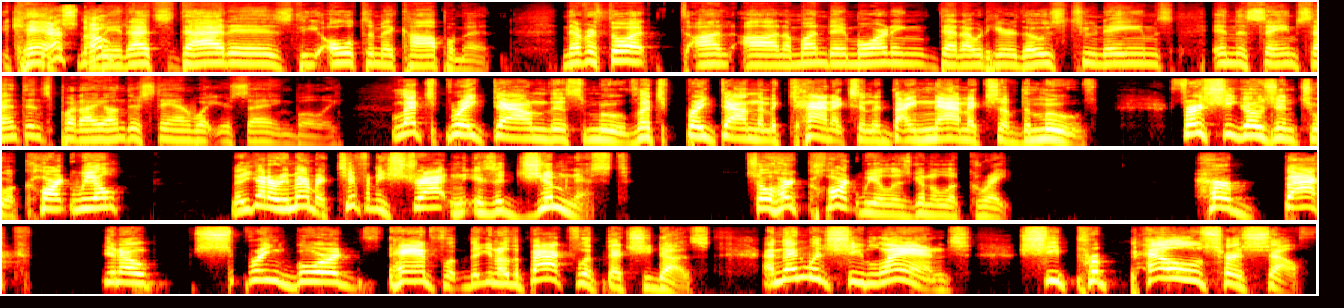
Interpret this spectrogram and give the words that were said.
You can't. Yes, no. I mean, that's that is the ultimate compliment. Never thought on on a Monday morning that I would hear those two names in the same sentence, but I understand what you're saying, Bully. Let's break down this move. Let's break down the mechanics and the dynamics of the move. First, she goes into a cartwheel. Now you got to remember, Tiffany Stratton is a gymnast. So her cartwheel is going to look great. Her back, you know, springboard hand flip, you know, the back flip that she does. And then when she lands, she propels herself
